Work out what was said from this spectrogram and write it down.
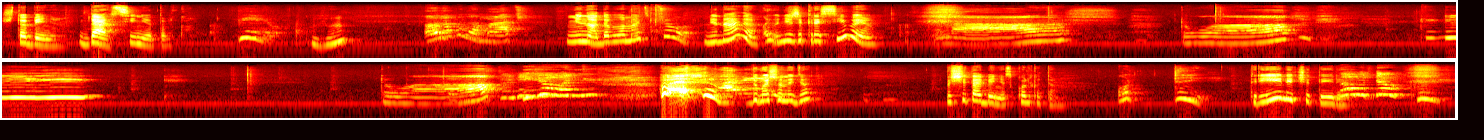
Что, Беня? Да, синяя только. Пилю. Угу. А Она поломать. Не надо ломать. Чего? Не надо? Они же красивые. Раз, два, три, два. Думаешь, он идет? Посчитай, Беня, сколько там? Вот ты. Три или четыре? Дай.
